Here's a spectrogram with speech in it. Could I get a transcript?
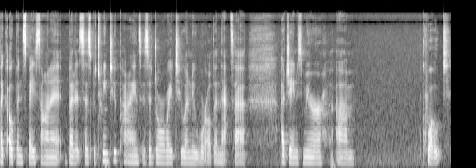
like open space on it, but it says between two pines is a doorway to a new world, and that's a a James Muir um, quote,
